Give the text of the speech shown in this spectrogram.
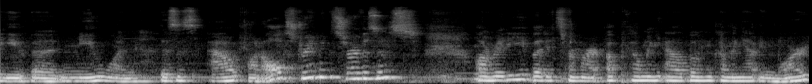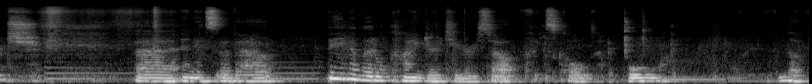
you a new one. This is out on all streaming services already, but it's from our upcoming album coming out in March. Uh, and it's about being a little kinder to yourself. It's called Oh Love.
